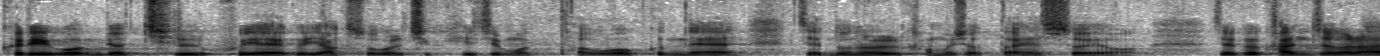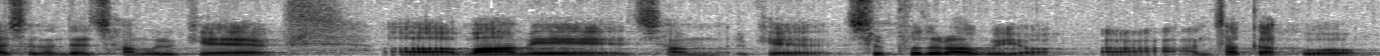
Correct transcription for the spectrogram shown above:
그리고 며칠 후에 그 약속을 지키지 못하고 끝내 이제 눈을 감으셨다 했어요. 이제 그 간증을 하시는데 참 이렇게 어, 마음이 참 이렇게 슬프더라고요. 어, 안타깝고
